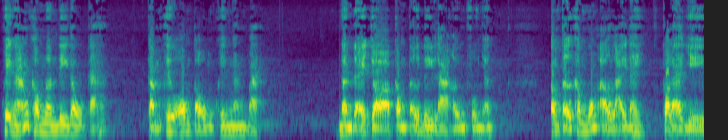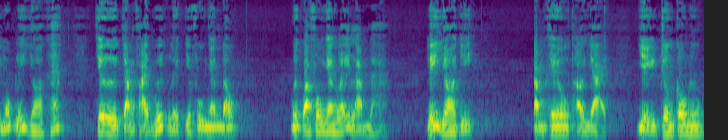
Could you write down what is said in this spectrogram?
Khuyên hắn không nên đi đâu cả. Cầm khiêu ôn tồn khuyên ngăn bà. Nên để cho công tử đi là hơn phu nhân. Công tử không muốn ở lại đây. Có lẽ vì một lý do khác. Chứ chẳng phải quyết liệt với phu nhân đâu. Nguyệt qua phu nhân lấy làm lạ. Lý do gì? Cầm khiêu thở dài. Vì trương cô nương.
